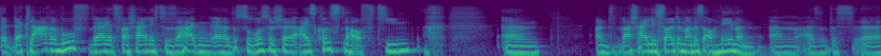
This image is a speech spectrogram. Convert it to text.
der, der klare Move wäre jetzt wahrscheinlich zu sagen, äh, das russische Eiskunstlauf-Team. ähm, und wahrscheinlich sollte man das auch nehmen. Ähm, also das, äh,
